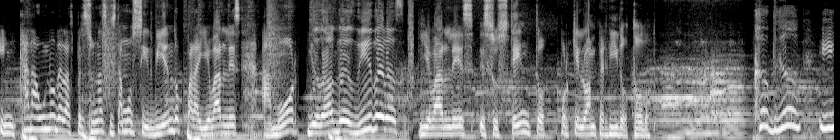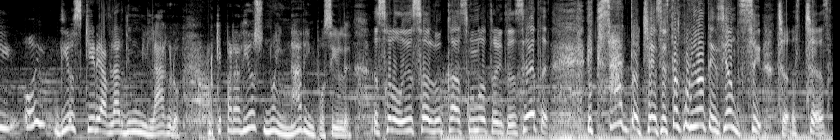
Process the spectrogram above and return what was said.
en cada una de las personas que estamos sirviendo para llevarles amor, llevarles líderes, llevarles sustento, porque lo han perdido todo. Y hoy Dios quiere hablar de un milagro, porque para Dios no hay nada imposible. Eso lo dice Lucas 1.37. Exacto, Ches, ¿estás poniendo atención? Sí, Ches, Ches.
